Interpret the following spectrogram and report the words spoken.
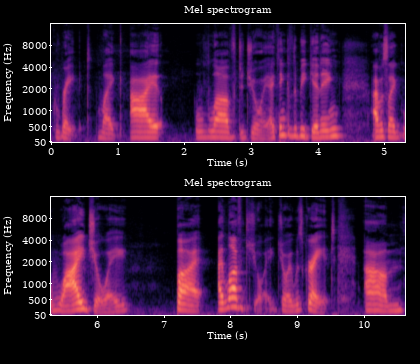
great. Like I loved joy. I think at the beginning I was like, why joy? But I loved joy. Joy was great. Um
